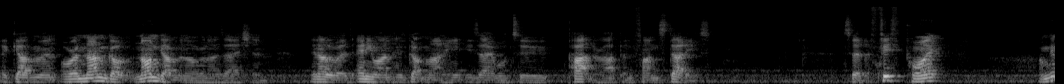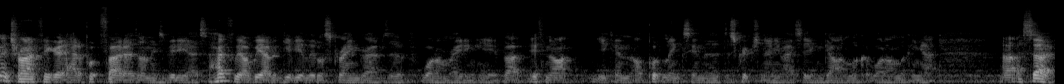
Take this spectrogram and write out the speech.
a government or a non-government organisation. In other words, anyone who's got money is able to partner up and fund studies. So the fifth point, I'm going to try and figure out how to put photos on this video. So hopefully I'll be able to give you little screen grabs of what I'm reading here. But if not, you can. I'll put links in the description anyway, so you can go and look at what I'm looking at. Uh, so,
